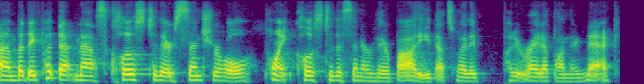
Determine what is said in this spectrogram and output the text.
Um, but they put that mass close to their central point, close to the center of their body. That's why they put it right up on their neck.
